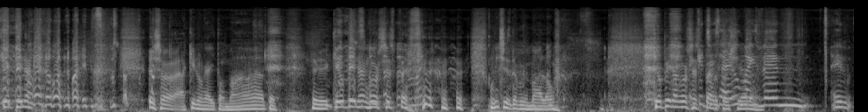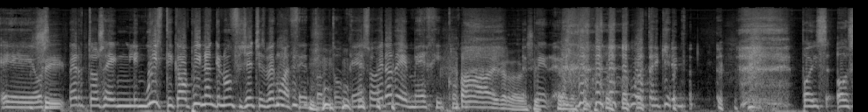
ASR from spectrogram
que opina? bueno, bueno, eso, aquí non hai tomate. Eh, que opinan os expertos? un chiste moi malo. Que opinan os expertos? Que Eh, eh, os sí. expertos en lingüística opinan que non fixeches ben o acento, entón, que eso era de México. Ah, é verdade, sí. Pero... pois os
